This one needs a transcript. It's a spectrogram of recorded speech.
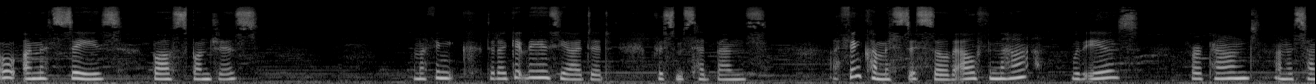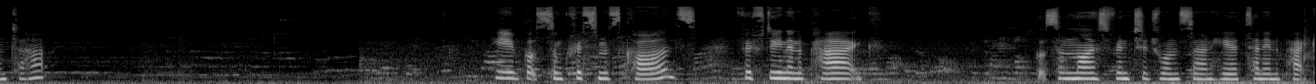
Oh, I missed these bath sponges. And I think, did I get these? Yeah, I did. Christmas headbands. I think I missed this though, the elf in the hat with ears for a pound and the Santa hat. Here you've got some Christmas cards, 15 in a pack. Got some nice vintage ones down here, 10 in a pack.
